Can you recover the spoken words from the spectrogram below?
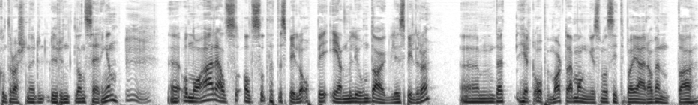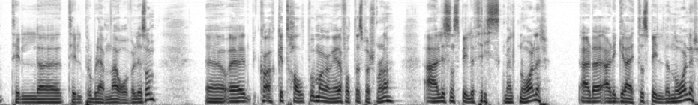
kontroversene rundt lanseringen. Mm. Eh, og nå er altså, altså dette spillet oppe i én million daglige spillere. Um, det er helt åpenbart. Det er mange som har sittet på gjerdet og venta til, eh, til problemene er over, liksom. Uh, og jeg har ikke tall på hvor mange ganger jeg har fått det spørsmålet. Er liksom spillet friskmeldt nå, eller? Er det, er det greit å spille det nå, eller?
